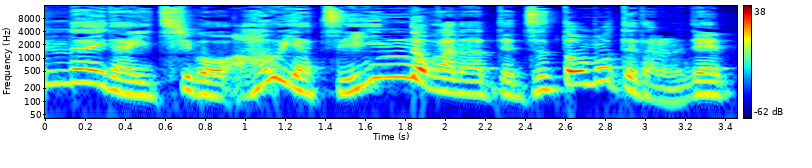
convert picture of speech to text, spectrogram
面ライダー1号合うやついんのかなってずっと思ってたので、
